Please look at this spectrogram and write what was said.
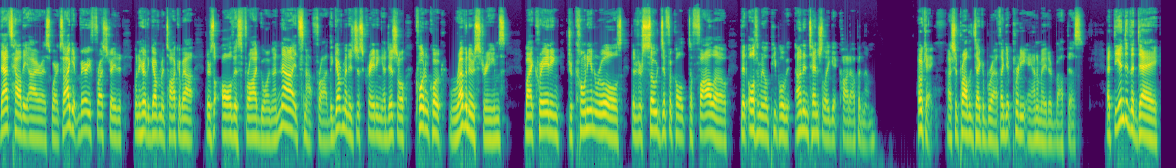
That's how the IRS works. So I get very frustrated when I hear the government talk about there's all this fraud going on. No, it's not fraud. The government is just creating additional quote unquote revenue streams by creating draconian rules that are so difficult to follow that ultimately people unintentionally get caught up in them. Okay, I should probably take a breath. I get pretty animated about this. At the end of the day,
